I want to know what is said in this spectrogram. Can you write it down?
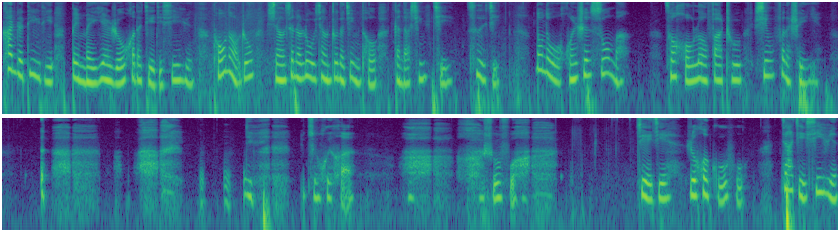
看着弟弟被美艳如花的姐姐吸吮，头脑中想象着录像中的镜头，感到新奇刺激，弄得我浑身酥麻。从喉咙发出兴奋的声音：“你真会喊，啊，好舒服。姐姐如获鼓舞，加紧吸吮，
